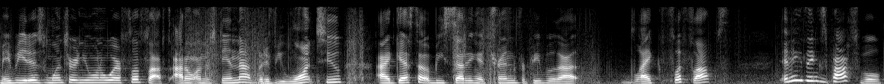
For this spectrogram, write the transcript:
Maybe it is winter and you want to wear flip-flops. I don't understand that, but if you want to, I guess that would be setting a trend for people that like flip-flops. Anything's possible.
